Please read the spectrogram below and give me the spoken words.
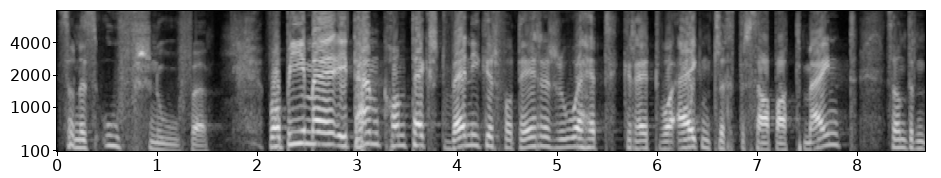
so ein Aufschnaufen. Wobei man in diesem Kontext weniger von dieser Ruhe hat geredet, die eigentlich der Sabbat meint, sondern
